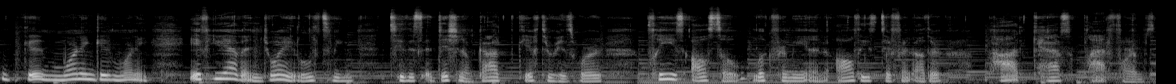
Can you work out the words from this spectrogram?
good morning, good morning. If you have enjoyed listening to this edition of God's gift through His Word, please also look for me on all these different other podcast platforms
